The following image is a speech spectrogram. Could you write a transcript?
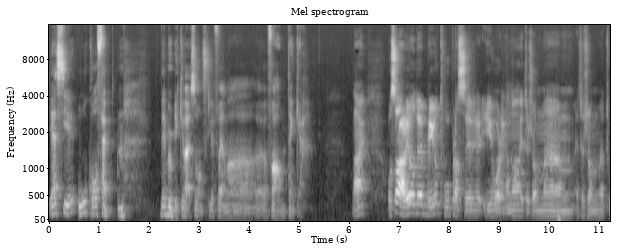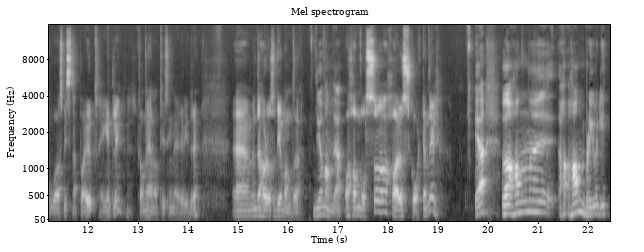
jeg sier OK 15. Det burde ikke være så vanskelig for, en av, for han, tenker jeg. Nei. Og så er det jo Det blir jo to plasser i Vålerenga nå ettersom, eh, ettersom to av spissene er på vei ut, egentlig. Kan jo hende at de signerer videre. Eh, Men det har du også Diamande. Diamande, ja. Og han også har jo skåret en del. Ja, og han, eh, han blir jo litt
